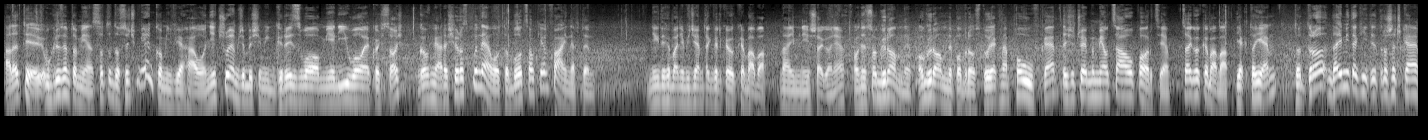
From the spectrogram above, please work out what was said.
Ale ty, ugryzłem to mięso, to dosyć miękko mi wjechało. Nie czułem, żeby się mi gryzło, mieliło jakoś coś. Go w miarę się rozpłynęło, to było całkiem fajne w tym. Nigdy chyba nie widziałem tak wielkiego kebaba, najmniejszego, nie? On jest ogromny, ogromny po prostu. Jak na połówkę, to się czuję, jakbym miał całą porcję, całego kebaba. Jak to jem, to daje mi taki troszeczkę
